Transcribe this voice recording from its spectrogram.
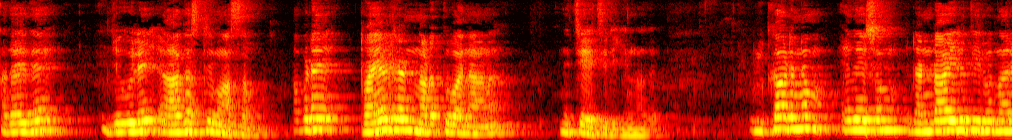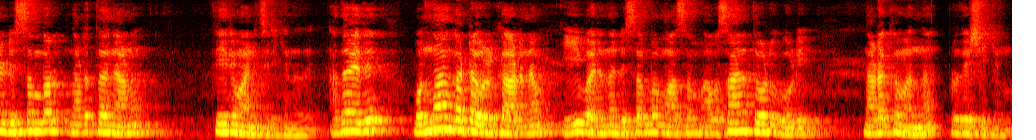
അതായത് ജൂലൈ ആഗസ്റ്റ് മാസം അവിടെ ട്രയൽ റൺ നടത്തുവാനാണ് നിശ്ചയിച്ചിരിക്കുന്നത്. ഉദ്ഘാടനം ഏകദേശം രണ്ടായിരത്തി ഇരുപത്തിനാല് ഡിസംബർ നടത്താനാണ് തീരുമാനിച്ചിരിക്കുന്നത്. അതായത് ഒന്നാം ഘട്ട ഉദ്ഘാടനം ഈ വരുന്ന ഡിസംബർ മാസം അവസാനത്തോടു കൂടി നടക്കുമെന്ന് പ്രതീക്ഷിക്കുന്നു.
